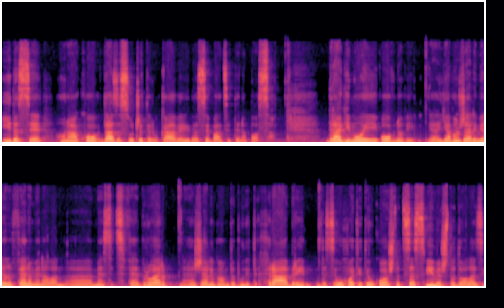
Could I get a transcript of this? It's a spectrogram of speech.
i da se onako da zasučete rukave i da se bacite na posao. Dragi moji ovnovi, ja vam želim jedan fenomenalan mjesec mesec februar. E, želim vam da budete hrabri, da se uhvatite u koštac sa svime što dolazi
